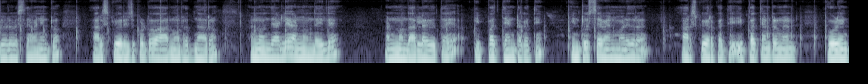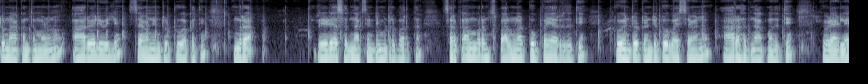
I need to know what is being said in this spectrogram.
divide by seven into R square is ಕೊಟ್ಟು ಆರುನೂರ ಹದಿನಾರು. ಹನ್ನೊಂದು ಎರಡಲೆ ಹನ್ನೊಂದು ಐದಲೆ ಹನ್ನೊಂದು ಆರ್ಲೆ ಆಗುತ್ತೆ ಇಪ್ಪತ್ತೆಂಟು ಆಗತಿ ಇಂಟು ಸೆವೆನ್ ಮಾಡಿದ್ರೆ ಆರು ಸ್ಕ್ವೇರ್ ಆಕತಿ ಇಪ್ಪತ್ತೆಂಟರನ್ನ ಏಳು ಇಂಟು ನಾಲ್ಕು ಅಂತ ಮಾಡೋಣ ಆರು ವ್ಯಾಲ್ಯೂ ಇಲ್ಲಿ ಸೆವೆನ್ ಇಂಟು ಟೂ ಆಕತಿ ಅಂದ್ರೆ ರೇಡಿಯಸ್ ಹದಿನಾಲ್ಕು ಸೆಂಟಿಮೀಟ್ರ್ ಬರುತ್ತೆ. Circumference formula two pi R ಇರ್ತೈತಿ. Two into twenty two by seven ಆರು ಹದಿನಾಲ್ಕು ಬಂದೈತಿ. ಏಳು ಎರಡಲೆ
